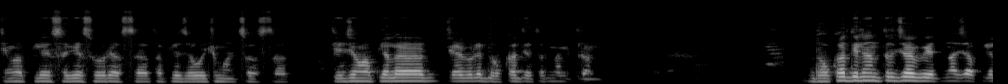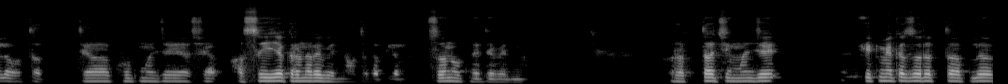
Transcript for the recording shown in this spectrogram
किंवा आपले सगळे सोयरे असतात आपले जवळची माणसं असतात ते जेव्हा आपल्याला ज्या वेळेला धोका देतात ना मित्रांनो धोका दिल्यानंतर ज्या वेदना ज्या आपल्याला होतात त्या खूप म्हणजे अशा असह्य करणाऱ्या वेदना होतात आपल्याला. सहन होत नाही त्या वेदना. रक्ताची म्हणजे एकमेकाचं रक्त आपलं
